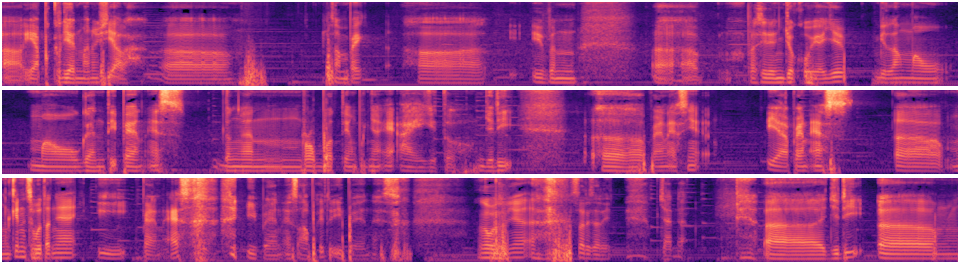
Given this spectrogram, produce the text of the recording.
uh, ya pekerjaan manusia lah. Uh, sampai uh, even uh, Presiden Jokowi aja bilang mau mau ganti PNS dengan robot yang punya AI gitu. Jadi uh, PNS-nya ya PNS uh, eh, mungkin sebutannya IPNS. IPNS apa itu IPNS? Nggak maksudnya sorry sorry bercanda. Uh, jadi um,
